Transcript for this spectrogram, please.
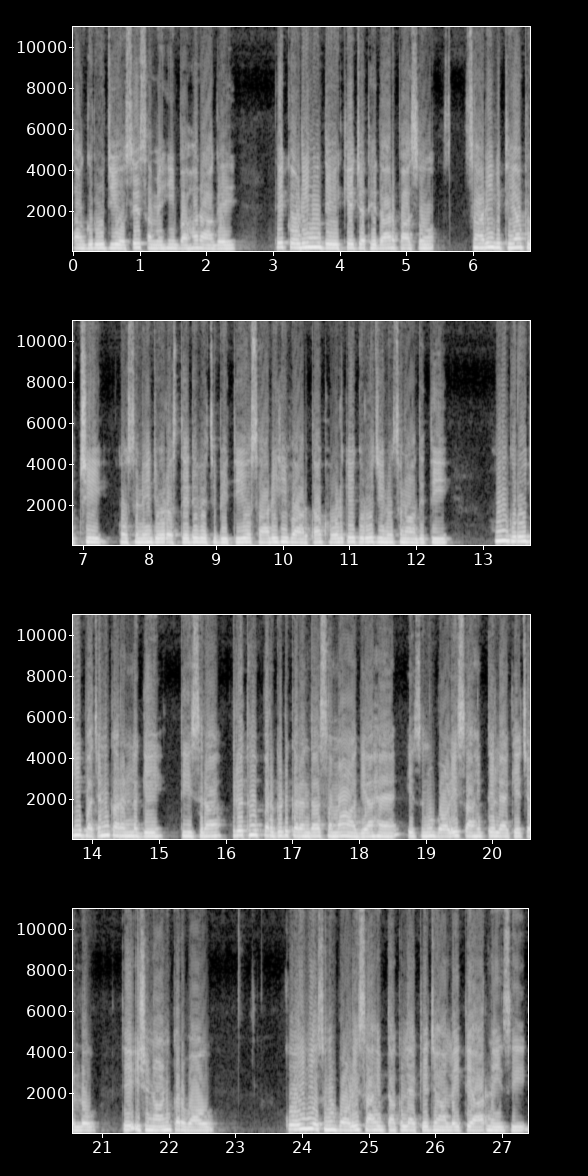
ਤਾਂ ਗੁਰੂ ਜੀ ਉਸੇ ਸਮੇਂ ਹੀ ਬਾਹਰ ਆ ਗਏ ਤੇ ਕੋੜੀ ਨੂੰ ਦੇਖ ਕੇ ਜਥੇਦਾਰ ਪਾਸੋਂ ਸਾਰੀ ਵਿਥਿਆ ਪੁੱਛੀ। ਉਸਨੇ ਜੋ ਰਸਤੇ ਦੇ ਵਿੱਚ ਬੀਤੀ, ਉਹ ਸਾਰੀ ਹੀ ਵਾਰਤਾ ਖੋਲ ਕੇ ਗੁਰੂ ਜੀ ਨੂੰ ਸੁਣਾ ਦਿੱਤੀ। ਹੁਣ ਗੁਰੂ ਜੀ ਬਚਨ ਕਰਨ ਲੱਗੇ। ਤੀਸਰਾ, ਤੀਰਥ ਪ੍ਰਗਟ ਕਰਨ ਦਾ ਸਮਾਂ ਆ ਗਿਆ ਹੈ। ਇਸ ਨੂੰ ਬੌਲੀ ਸਾਹਿਬ ਤੇ ਲੈ ਕੇ ਚੱਲੋ। ਤੇ ਇਸ਼ਨਾਨ ਕਰਵਾਓ। ਕੋਈ ਵੀ ਉਸ ਨੂੰ ਬੌਲੀ ਸਾਹਿਬ ਤੱਕ ਲੈ ਕੇ ਜਾਣ ਲਈ ਤਿਆਰ ਨਹੀਂ ਸੀ।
